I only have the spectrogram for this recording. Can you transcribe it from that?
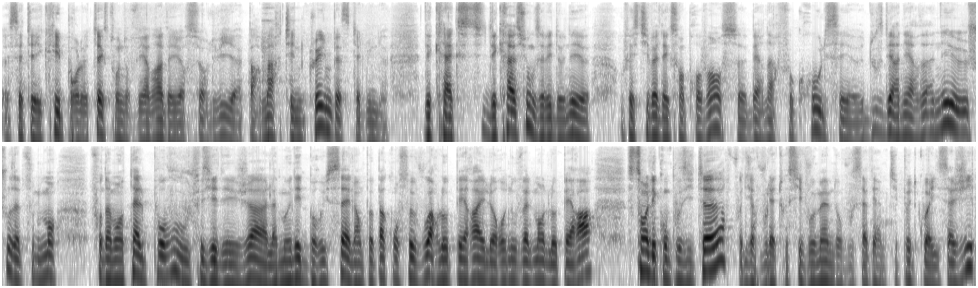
euh, c'était écrit pour le texte, on reviendra d'ailleurs sur lui, euh, par Martin Cream, c'était l'une des, créations que vous avez données au Festival d'Aix-en-Provence, Bernard Faucroul, ces 12 dernières années, chose absolument fondamentale pour vous, vous faisiez déjà la monnaie de Bruxelles, on ne peut pas concevoir l'opéra et le renouvellement de l'opéra sans les compositeurs, faut dire vous l'êtes aussi vous-même, donc vous savez un petit peu de quoi il s'agit,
